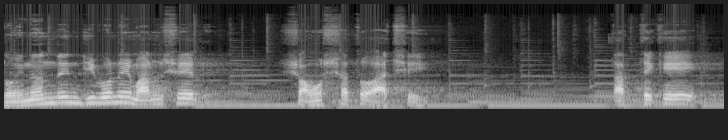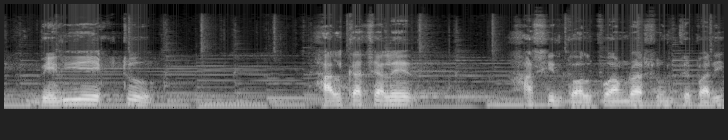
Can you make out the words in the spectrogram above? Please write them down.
দৈনন্দিন জীবনে মানুষের সমস্যা তো আছেই। তার থেকে বেরিয়ে একটু হালকা চালের হাসির গল্প আমরা শুনতে পারি।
